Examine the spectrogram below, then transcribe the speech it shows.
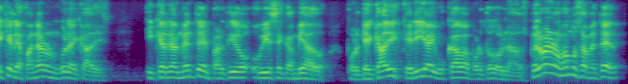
es que le afanaron un gol al Cádiz y que realmente el partido hubiese cambiado porque Cádiz quería y buscaba por todos lados. Pero ahora nos vamos a meter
